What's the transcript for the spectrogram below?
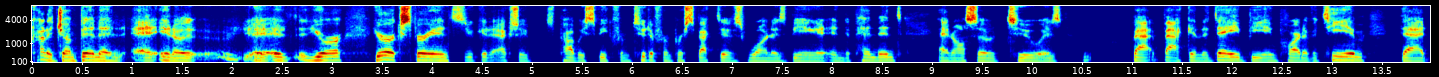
kind of jump in and, and, you know, your your experience. You could actually probably speak from two different perspectives. One is being independent, and also two is back back in the day being part of a team that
